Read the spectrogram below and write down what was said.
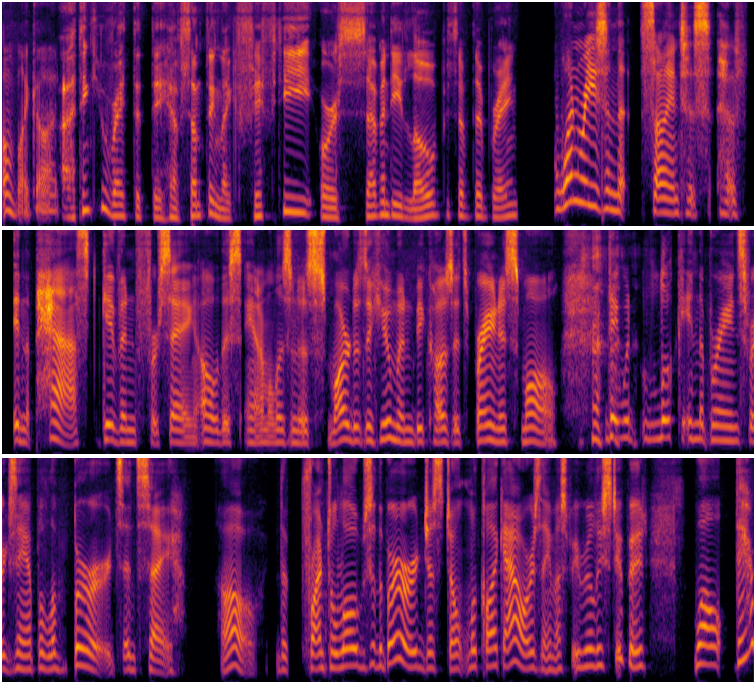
Oh my God. I think you write that they have something like 50 or 70 lobes of their brain. One reason that scientists have in the past given for saying, oh, this animal isn't as smart as a human because its brain is small, they would look in the brains, for example, of birds and say, oh, the frontal lobes of the bird just don't look like ours. They must be really stupid. Well, their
